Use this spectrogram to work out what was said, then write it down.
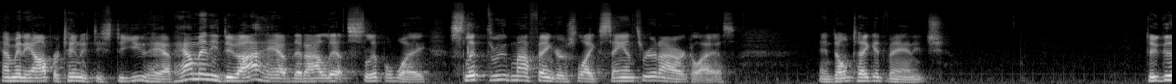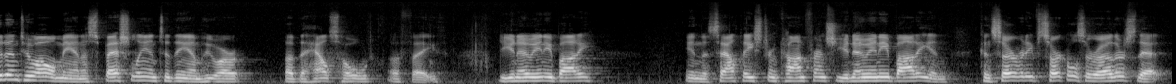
How many opportunities do you have? How many do I have that I let slip away, slip through my fingers like sand through an hourglass, and don't take advantage? Do good unto all men, especially unto them who are of the household of faith. Do you know anybody in the Southeastern Conference? Do you know anybody in conservative circles or others that,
